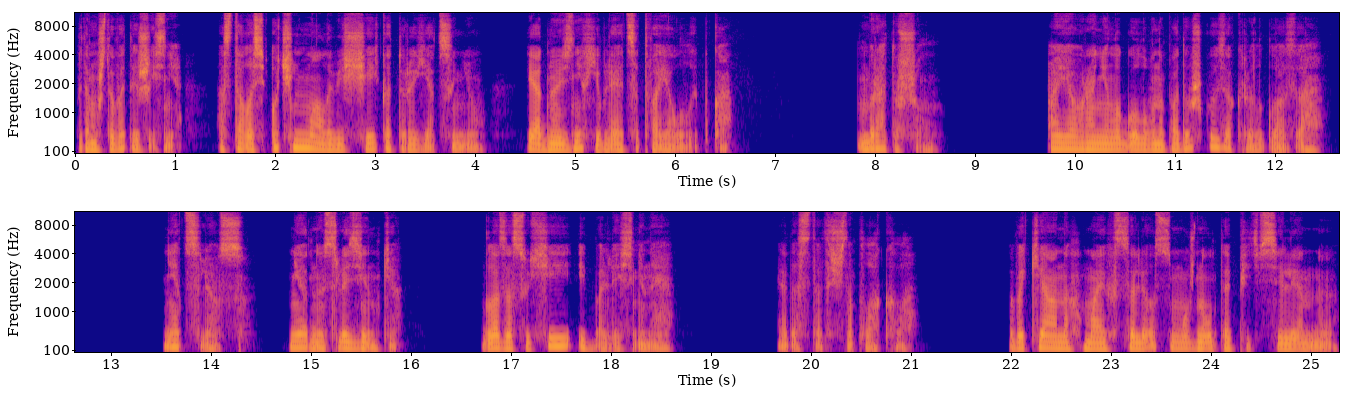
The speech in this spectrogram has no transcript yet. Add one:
потому что в этой жизни осталось очень мало вещей, которые я ценю, и одной из них является твоя улыбка. Брат ушел, а я уронила голову на подушку и закрыла глаза. Нет слез, ни одной слезинки. Глаза сухие и болезненные. Я достаточно плакала. В океанах моих слез можно утопить Вселенную.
